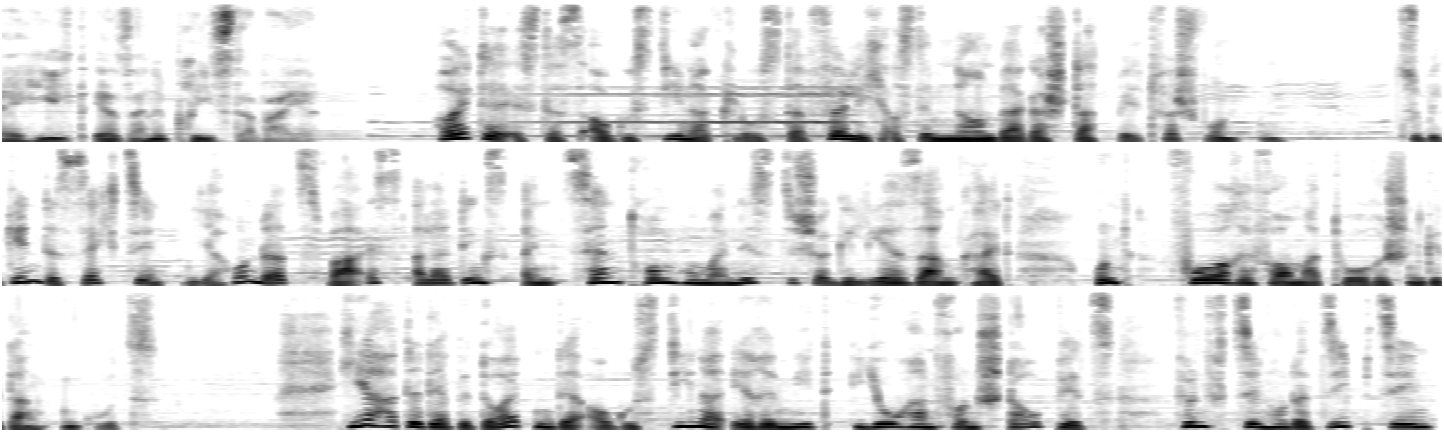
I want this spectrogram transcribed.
erhielt er seine Priesterweihe. Heute ist das Augustinerkloster völlig aus dem Nürnberger Stadtbild verschwunden. Zu Beginn des 16. Jahrhunderts war es allerdings ein Zentrum humanistischer Gelehrsamkeit und vorreformatorischen Gedankenguts. Hier hatte der bedeutende Augustiner-Eremit Johann von Staupitz 1517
